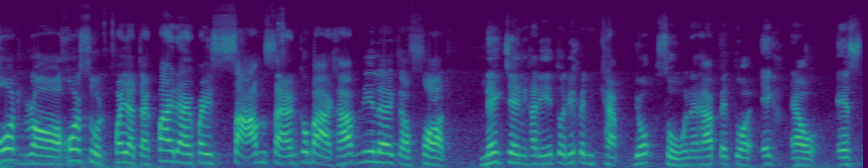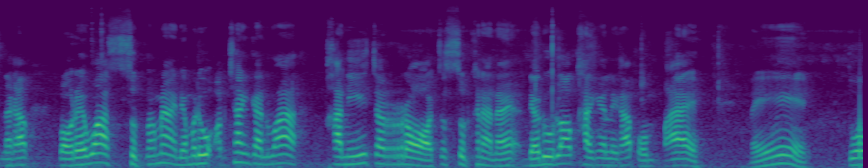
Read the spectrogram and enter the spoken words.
โคตรรอโคตรสุด ประหยัดจากป้ายแดงไป 3 0 0แสนกว่าบาทครับ นี่เลยกับ Ford Next Gen คันนี้ตัวนี้เป็นแคปยกสูงนะครับ เป็นตัว XLS นะครับ บอกเลยว่าสุดมาก ๆ เดี๋ยวมาดูออปชันกันว่า คันนี้จะรอจะสุดขนาดไหน เดี๋ยวดูรอบคันกันเลยครับผมไป นี่ตัว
